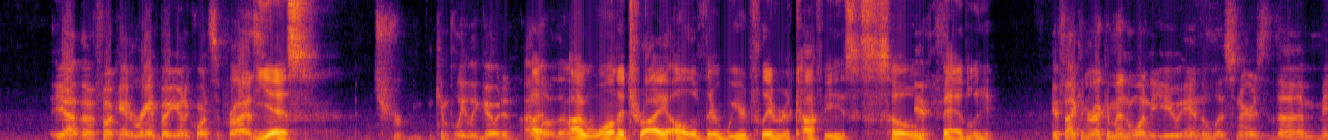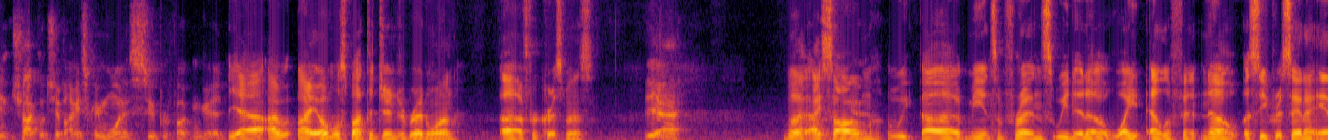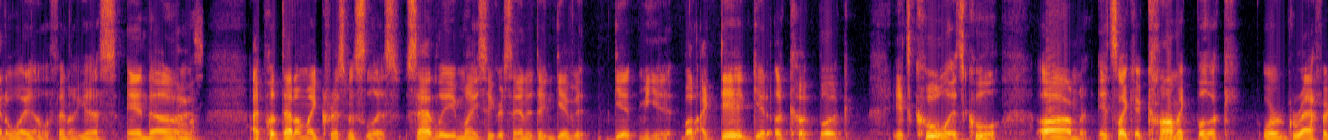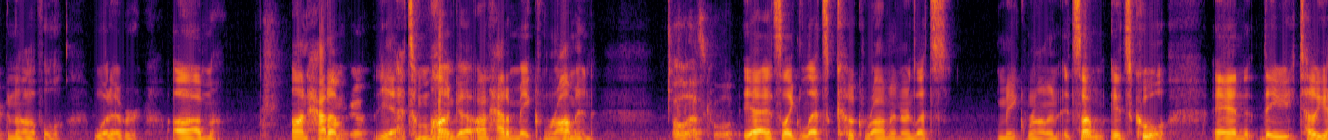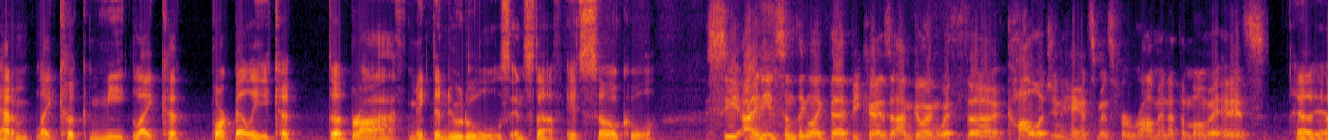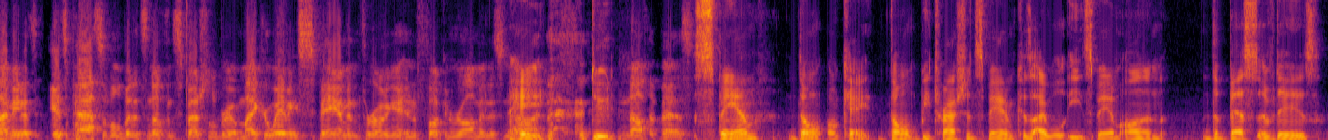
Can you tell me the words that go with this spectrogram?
Yeah, the fucking rainbow unicorn surprise. Yes. Tr- completely goaded. I, I, love them. I want to try all of their weird flavored coffees so If- badly. if I can recommend one to you and the listeners, the mint chocolate chip ice cream one is super fucking good. Yeah, I, I almost bought the gingerbread one uh, for Christmas, Yeah. but I saw them. We, uh, me and some friends, we did a white elephant. No, a secret Santa and a white elephant, I guess. And um, Nice. I put that on my Christmas list. Sadly, my secret Santa didn't give it get me it, but I did get a cookbook. It's cool. It's cool. Um, it's like a comic book or graphic novel, whatever. Um, on how to Manga. yeah, it's a manga on how to make ramen. Oh, that's cool. Yeah, it's like let's cook ramen or let's make ramen. It's something. It's cool, and they tell you how to like cook meat, like cook pork belly, cook the broth, make the noodles and stuff. It's so cool. See, I need something like that because I'm going with the college enhancements for ramen at the moment, and it's Hell yeah. I mean, it's it's passable, but it's nothing special, bro. Microwaving spam and throwing it in fucking ramen is not, Hey, dude. not the best. spam. Don't okay. Don't be trashing spam because I will eat spam on the best of days.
